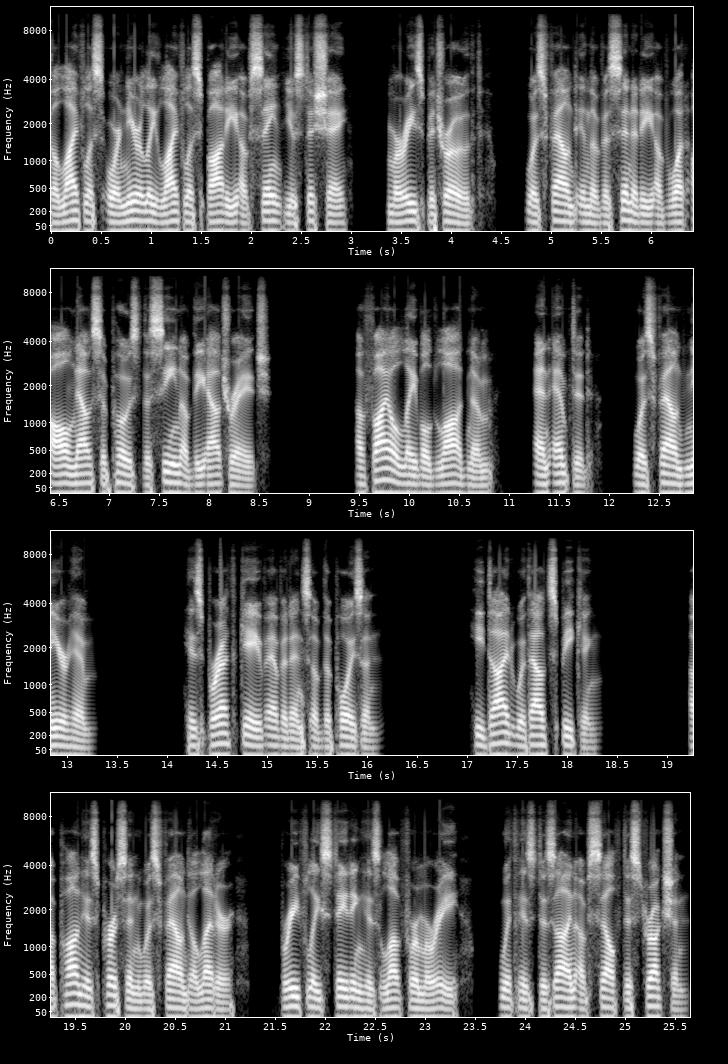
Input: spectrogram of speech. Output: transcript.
the lifeless or nearly lifeless body of Saint Eustache, Marie's betrothed, was found in the vicinity of what all now supposed the scene of the outrage. A phial labeled laudanum, and emptied, was found near him. His breath gave evidence of the poison. He died without speaking. Upon his person was found a letter, briefly stating his love for Marie, with his design of self-destruction.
